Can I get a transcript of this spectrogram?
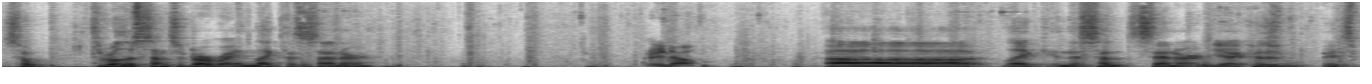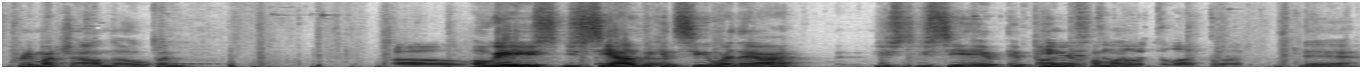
So throw the sensor dart right in like the center. Right now? Uh, like in the center, yeah, because it's pretty much out in the open. Oh. Okay, you, you see how we can see where they are? You, you see it, it pinged oh, yeah, someone. Left, to left, to left. Yeah, yeah.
